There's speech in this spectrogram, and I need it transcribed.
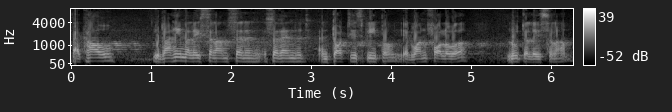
Like how Ibrahim salam surrendered and taught his people. He had one follower, Lut salam.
